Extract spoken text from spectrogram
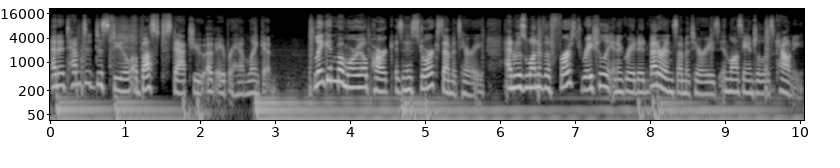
and attempted to steal a bust statue of Abraham Lincoln. Lincoln Memorial Park is a historic cemetery and was one of the first racially integrated veteran cemeteries in Los Angeles County,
